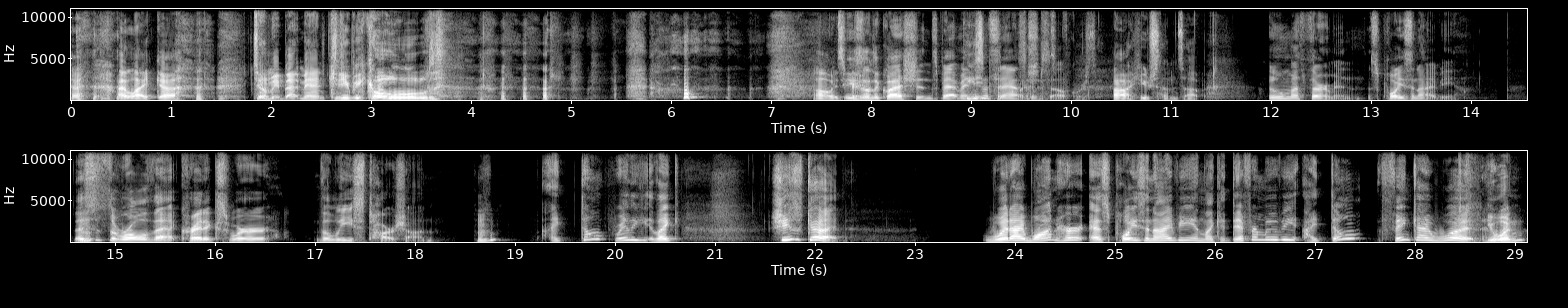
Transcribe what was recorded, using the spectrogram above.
I like. uh Tell me, Batman, can you be cold? Always These great. are the questions Batman These needs to ask questions, himself. Of course. Uh, huge thumbs up. Uma Thurman is Poison Ivy. This is the role that critics were the least harsh on. Mhm. I don't really like. She's good. Would I want her as Poison Ivy in like a different movie? I don't think I would. You wouldn't?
